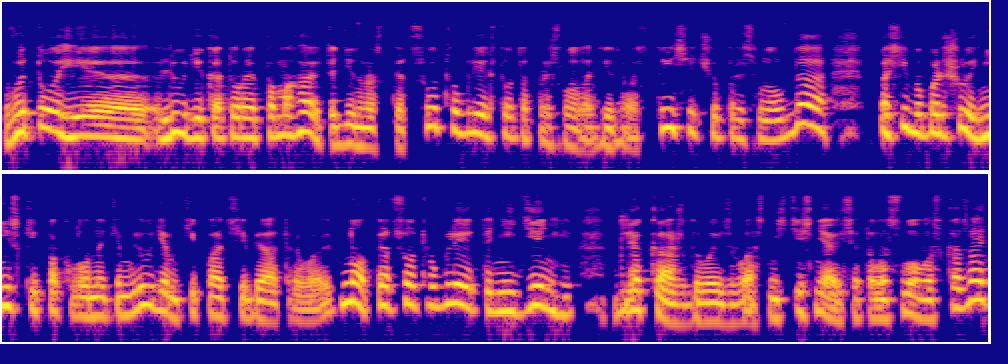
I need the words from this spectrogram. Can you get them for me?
В итоге э, люди, которые помогают, один раз 500 рублей кто-то прислал, один раз тысячу прислал. Да, спасибо большое, низкий поклон этим людям, типа от себя отрывают. Но 500 рублей это не деньги для каждого из вас. Не стесняюсь этого слова сказать.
